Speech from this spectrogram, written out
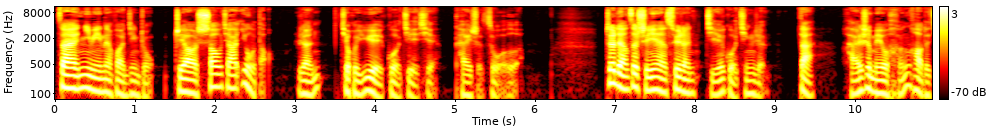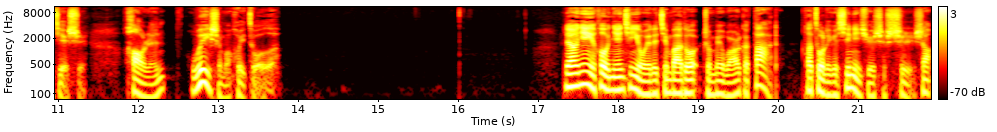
在匿名的环境中，只要稍加诱导，人就会越过界限，开始作恶。这两次实验虽然结果惊人，但还是没有很好的解释好人为什么会作恶。两年以后，年轻有为的津巴多准备玩个大的。他做了一个心理学史史上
